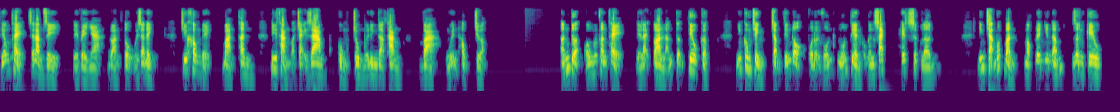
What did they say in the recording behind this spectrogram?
thì ông Thể sẽ làm gì để về nhà đoàn tụ với gia đình chứ không để bản thân đi thẳng vào trại giam cùng chung với Đinh La Thăng và Nguyễn Hồng Trường. Ấn tượng của ông Nguyễn Văn Thể để lại toàn là ấn tượng tiêu cực, những công trình chậm tiến độ của đội vốn ngốn tiền của ngân sách hết sức lớn. Những trạm bốt bẩn mọc lên như nấm, dân kêu,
